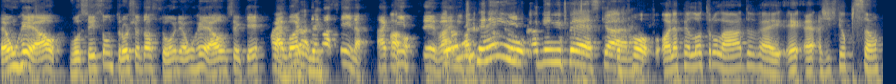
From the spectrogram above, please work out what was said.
é um real. Vocês são trouxa da Sony, é um real, não sei o quê. Ué, Agora você não assina. Aqui ó, você vai. Eu não tenho a Game Pass, cara. Pô, olha pelo outro lado, velho. É, é, a gente tem opção.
